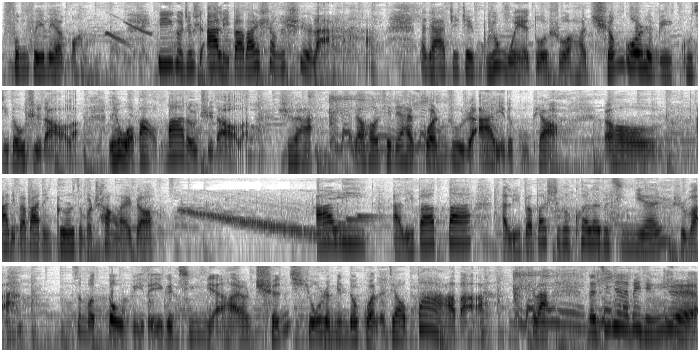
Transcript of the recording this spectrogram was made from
风飞恋吗？第一个就是阿里巴巴上市啦，大家这这不用我也多说哈，全国人民估计都知道了，连我爸我妈都知道了，是吧？然后天天还关注着阿里的股票，然后阿里巴巴那歌怎么唱来着？阿里阿里巴巴，阿里巴巴是个快乐的青年，是吧？这么逗比的一个青年哈，让全球人民都管他叫爸爸，是吧？那今天的背景音乐，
